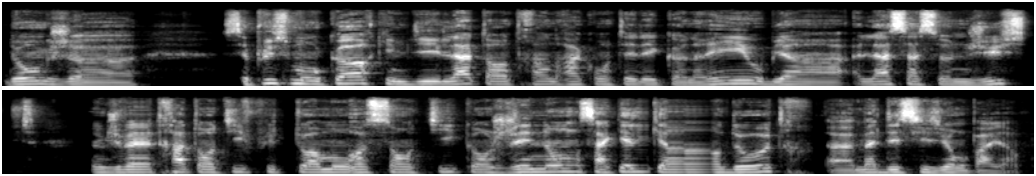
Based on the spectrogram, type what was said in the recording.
Donc je c'est plus mon corps qui me dit là, tu es en train de raconter des conneries ou bien là, ça sonne juste. Donc, je vais être attentif plutôt à mon ressenti quand j'énonce à quelqu'un d'autre euh, ma décision, par exemple.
